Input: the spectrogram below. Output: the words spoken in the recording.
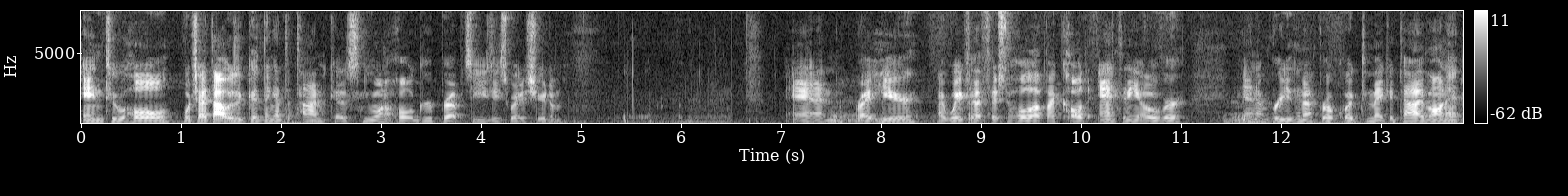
into a hole, which I thought was a good thing at the time because you want a whole grouper up. It's the easiest way to shoot them. And right here, I wait for that fish to hole up. I called Anthony over, and I'm breathing up real quick to make a dive on it.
